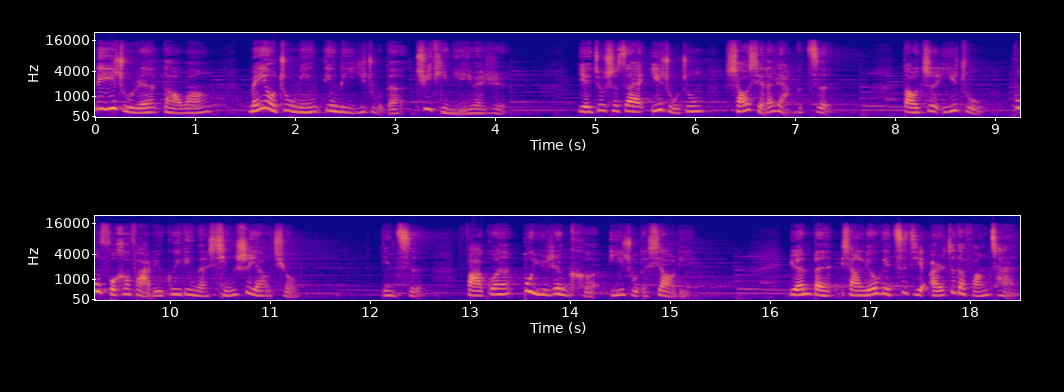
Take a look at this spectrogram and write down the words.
立遗嘱人老王没有注明订立遗嘱的具体年月日，也就是在遗嘱中少写了两个字，导致遗嘱不符合法律规定的形式要求，因此。法官不予认可遗嘱的效力。原本想留给自己儿子的房产，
